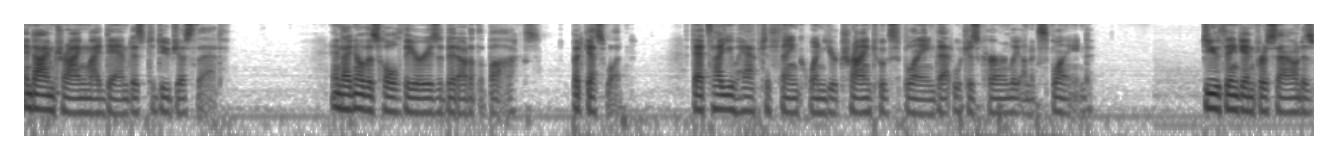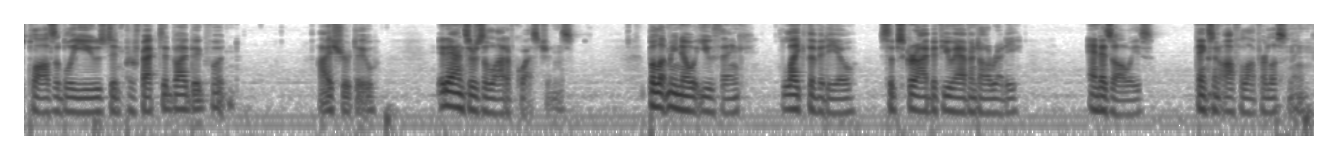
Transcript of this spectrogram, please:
And I'm trying my damnedest to do just that. And I know this whole theory is a bit out of the box, but guess what? That's how you have to think when you're trying to explain that which is currently unexplained. Do you think infrasound is plausibly used and perfected by Bigfoot? I sure do. It answers a lot of questions. But let me know what you think. Like the video, subscribe if you haven't already, and as always, thanks an awful lot for listening.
